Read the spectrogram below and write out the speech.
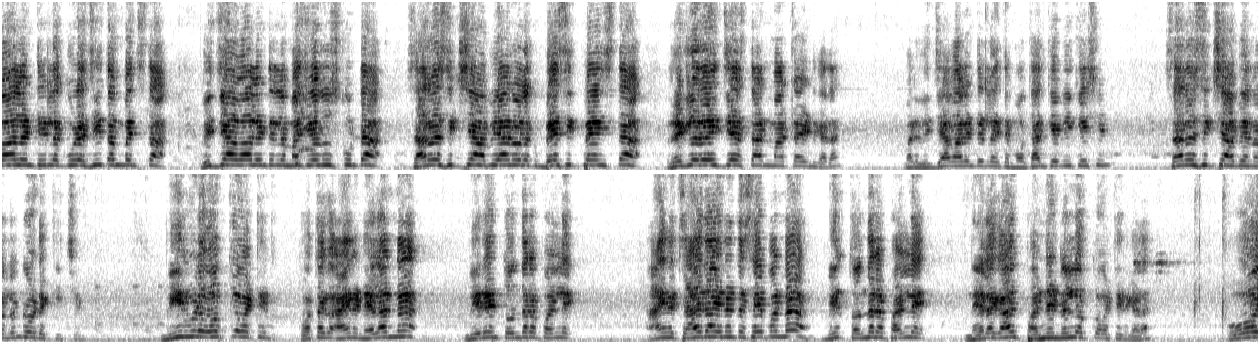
వాలంటీర్లకు కూడా జీతం పెంచుతా విద్యా వాలంటీర్లు మంచిగా చూసుకుంటా సర్వశిక్ష అభియానులకు బేసిక్ పే ఇస్తా రెగ్యులరైజ్ చేస్తా అని మాట్లాడింది కదా. మరి విద్యా వాలంటీర్లు అయితే మొత్తానికి వీకేసిండు? సర్వశిక్ష అభియానంలో రోడ్ ఎక్కించిండు మీరు కూడా ఓపిక పట్టిండ్రు. కొత్తగా ఆయన నెలన్నా మీరేం తొందర పడలే. ఆయన ఛాయ్ తాగినంత అన్నా మీరు తొందర పడలే. నెల కాదు పన్నెండు నెలలు ఒప్పుకోబట్టింది కదా. ఓ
